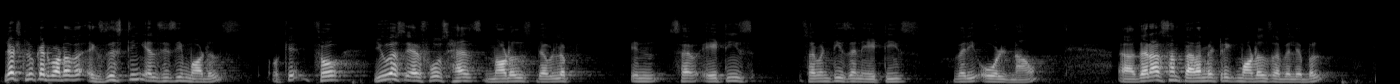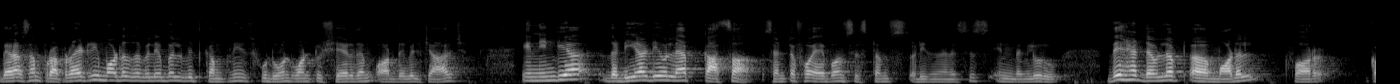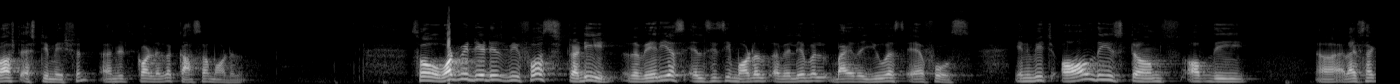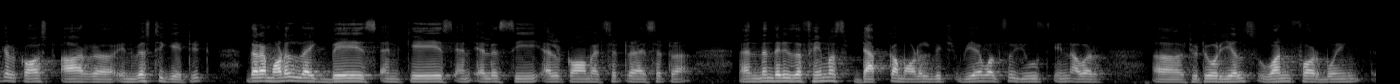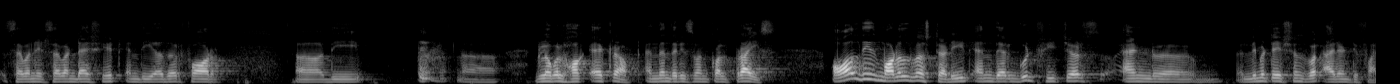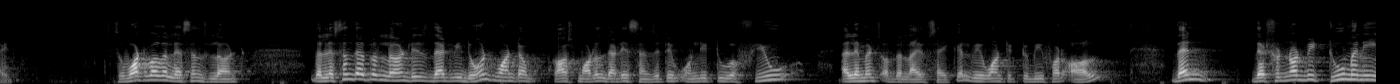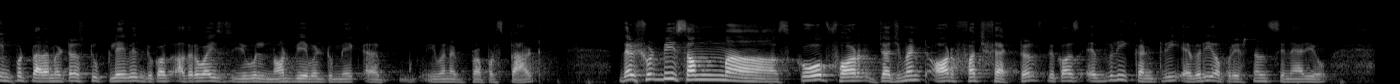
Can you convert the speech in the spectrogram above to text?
Let us look at what are the existing LCC models. Okay. So, US Air Force has models developed in 80s, 70s and 80s very old now. Uh, there are some parametric models available. There are some proprietary models available with companies who do not want to share them or they will charge. In India the DRDO lab CASSA Center for Airborne Systems Studies Analysis in Bengaluru they had developed a model for cost estimation and it is called as a CASSA model. So, what we did is we first studied the various LCC models available by the US Air Force in which all these terms of the uh, life cycle cost are uh, investigated. There are models like BASE and CASE and LSC, LCOM etc., etc. and then there is a famous DAPCA model which we have also used in our uh, tutorials one for Boeing 787-8 and the other for uh, the uh, Global Hawk aircraft and then there is one called Price. All these models were studied and their good features and uh, limitations were identified. So, what were the lessons learnt? The lesson that was learned is that we do not want a cost model that is sensitive only to a few elements of the life cycle, we want it to be for all. Then there should not be too many input parameters to play with because otherwise you will not be able to make a, even a proper start. There should be some uh, scope for judgment or fudge factors because every country, every operational scenario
